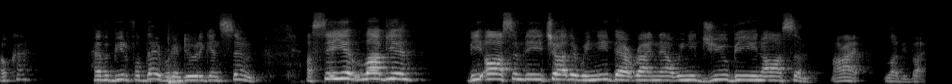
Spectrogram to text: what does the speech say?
Okay. Have a beautiful day. We're going to do it again soon. I'll see you. Love you. Be awesome to each other. We need that right now. We need you being awesome. All right. Love you. Bye.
